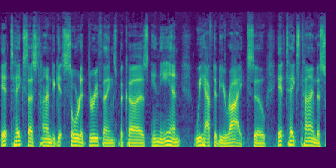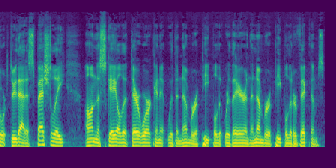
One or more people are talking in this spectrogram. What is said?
it takes us time to get sorted through things because in the end, we have to be right. So it takes time to sort through that, especially on the scale that they're working it with the number of people that were there and the number of people that are victims.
